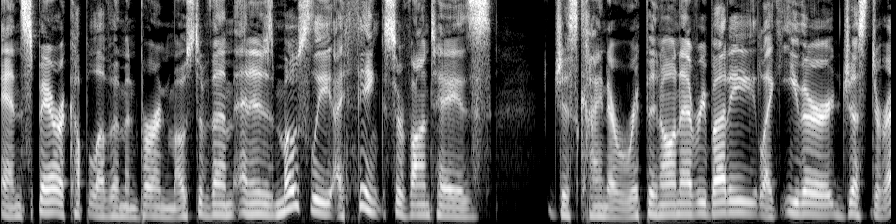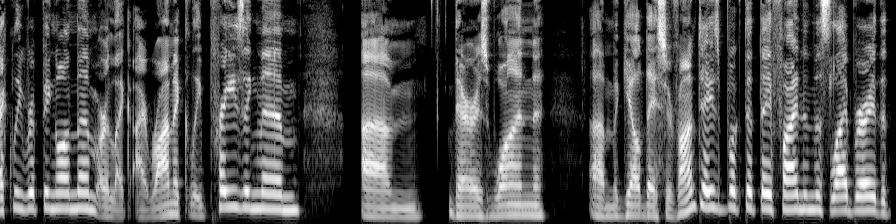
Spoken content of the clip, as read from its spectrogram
and spare a couple of them and burn most of them. And it is mostly i think cervantes just kind of ripping on everybody like either just directly ripping on them or like ironically praising them. Um there is one uh, Miguel de Cervantes book that they find in this library that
